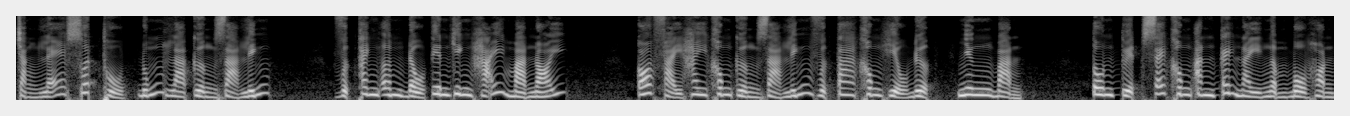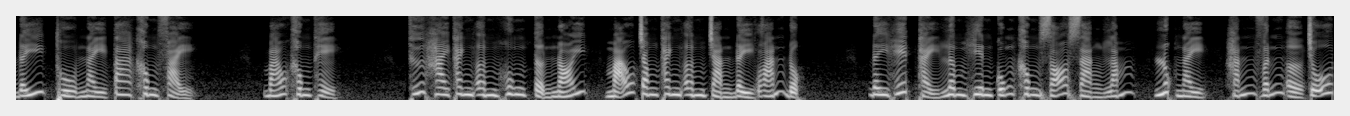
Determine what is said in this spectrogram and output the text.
chẳng lẽ xuất thủ đúng là cường giả lính. Vực thanh âm đầu tiên kinh hãi mà nói. Có phải hay không cường giả lính vực ta không hiểu được, nhưng bản. Tôn tuyệt sẽ không ăn cái này ngậm bồ hòn đấy. Thù này ta không phải. Báo không thể. Thứ hai thanh âm hung tợn nói. Mão trong thanh âm tràn đầy oán độc. Đây hết thảy Lâm Hiên cũng không rõ ràng lắm. Lúc này hắn vẫn ở chỗ.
